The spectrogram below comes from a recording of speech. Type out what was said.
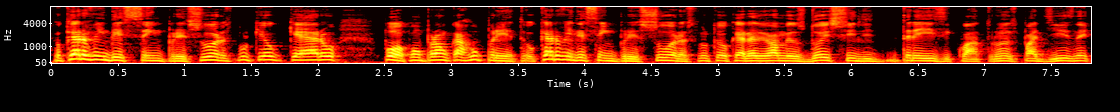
Eu quero vender 100 impressoras porque eu quero, pô, comprar um carro preto. Eu quero vender 100 impressoras porque eu quero levar meus dois filhos de 3 e 4 anos para Disney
